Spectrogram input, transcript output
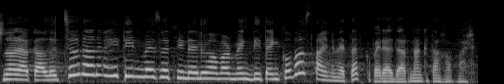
Շնորհակալություն Անահիտին մեզ հետ լինելու համար։ Մենք դիտենք ով աստ այնուհետև կվերադառնանք տաղավար։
